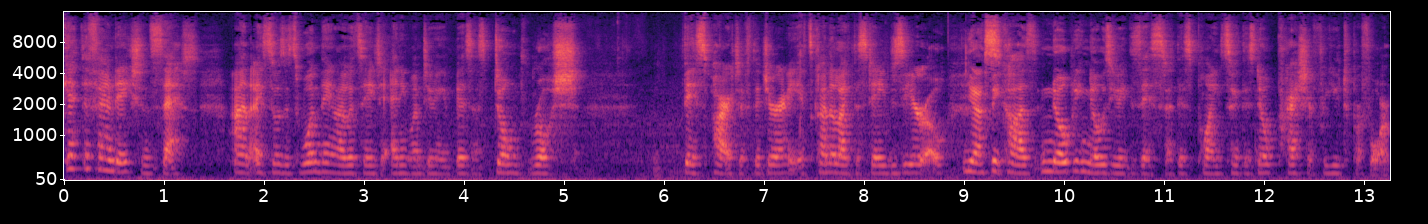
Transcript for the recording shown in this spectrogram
get the foundation set. And I suppose it's one thing I would say to anyone doing a business don't rush this part of the journey. It's kind of like the stage zero yes, because nobody knows you exist at this point, so there's no pressure for you to perform.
